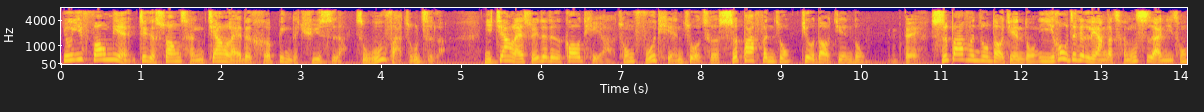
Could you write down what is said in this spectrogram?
因为一方面这个双城将来的合并的趋势啊是无法阻止了。你将来随着这个高铁啊，从福田坐车十八分钟就到尖东。对，十八分钟到尖东，以后这个两个城市啊，你从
